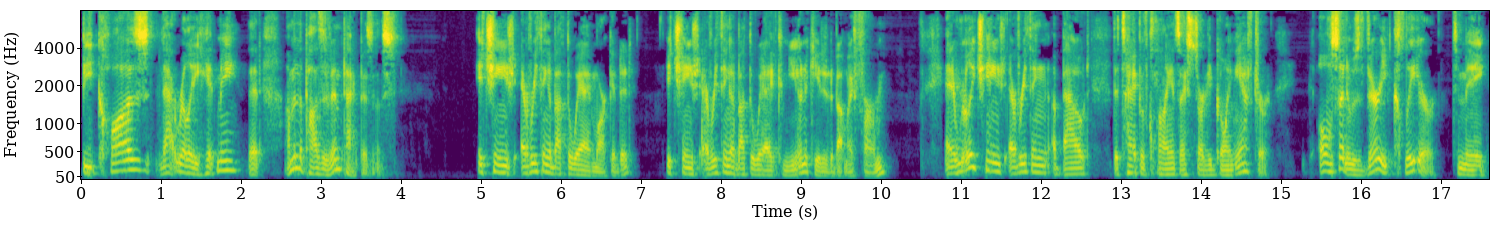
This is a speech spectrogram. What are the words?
because that really hit me that I'm in the positive impact business. It changed everything about the way I marketed. It changed everything about the way I communicated about my firm. And it really changed everything about the type of clients I started going after. All of a sudden, it was very clear to me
